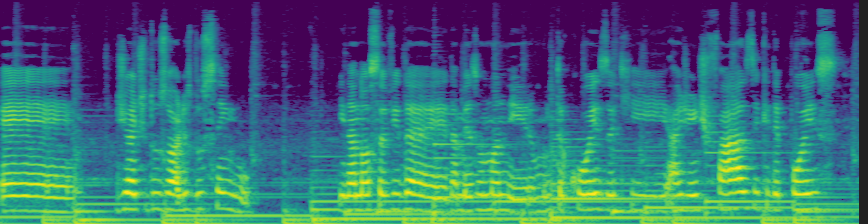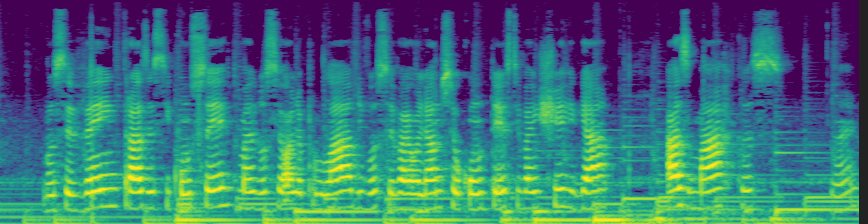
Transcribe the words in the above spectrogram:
é, diante dos olhos do Senhor. E na nossa vida é da mesma maneira. Muita coisa que a gente faz e que depois você vem, traz esse conserto, mas você olha para o lado e você vai olhar no seu contexto e vai enxergar as marcas, né?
